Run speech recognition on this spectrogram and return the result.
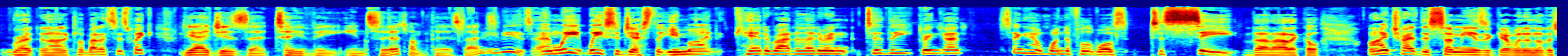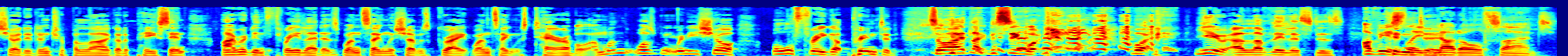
Wrote an article about us this week. The Ages uh, TV insert on Thursdays. It is, and we, we suggest that you might care to write a letter in to the Green Guide saying how wonderful it was to see that article. I tried this some years ago when another show I did in Triple R. I got a piece in. I wrote in three letters, one saying the show was great, one saying it was terrible, and one wasn't really sure. All three got printed. So I'd like to see what what? You, our lovely listeners, Obviously, not all signs,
